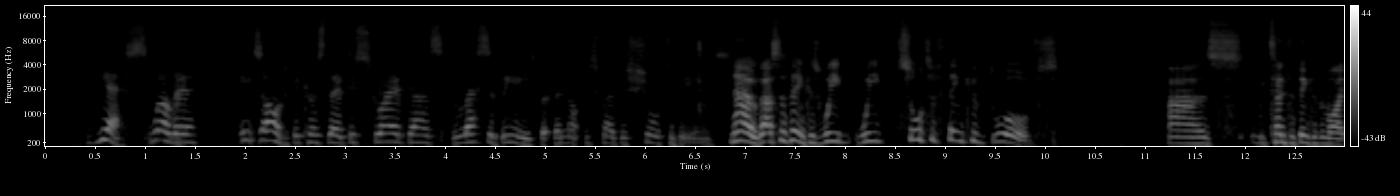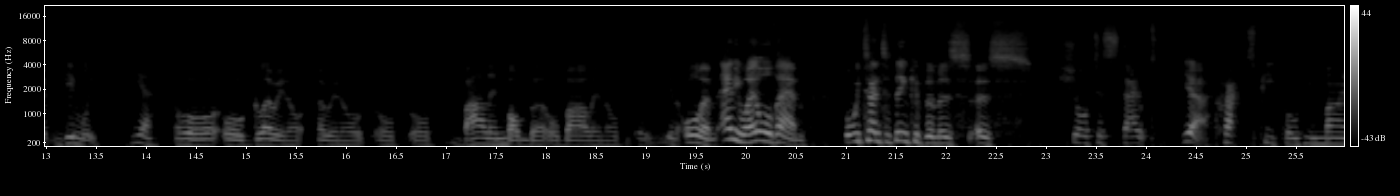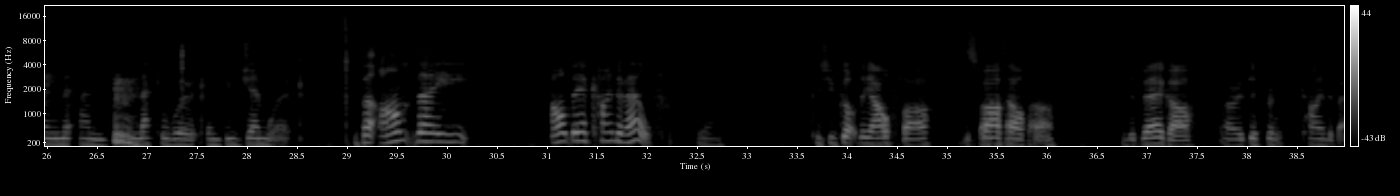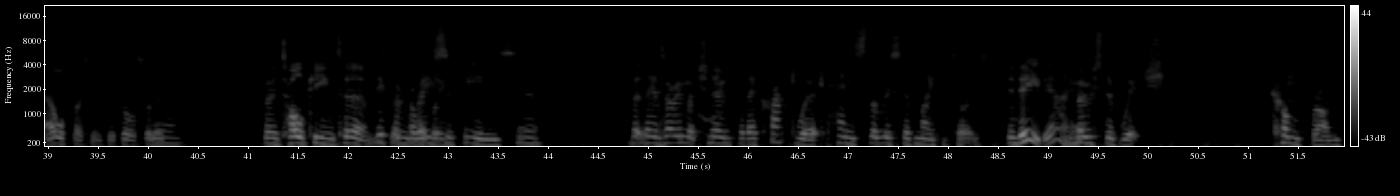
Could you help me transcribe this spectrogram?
Yes, well, they're. It's odd because they're described as lesser beings, but they're not described as shorter beings. No, that's the thing because we we sort of think of dwarves as we tend to think of them like Gimli Yeah, or or Gloin or Oin or or, or Balin. Bombur or Balin or uh, you know all them. Anyway, all them. But we tend to think of them as as shorter, stout yeah. craftspeople who mine and do metalwork and do gem work. But aren't they? Aren't they a kind of elf? Yeah. Because you've got the Alfar, the Svart Alfar. Alfar, and the Dvergar are a different kind of elf. I seem to recall. So, they, yeah. so in Tolkien terms, they're Different probably, race of beings. Yeah, But they're very much known for their craft work, hence the list of mighty toys. indeed. Yeah, yeah. most of which come from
